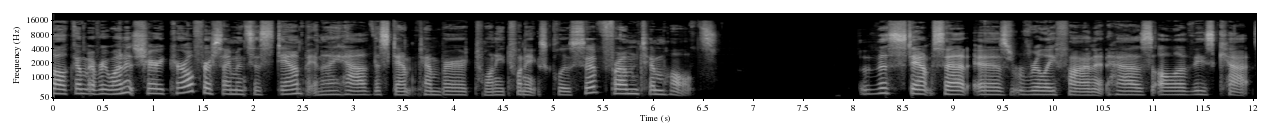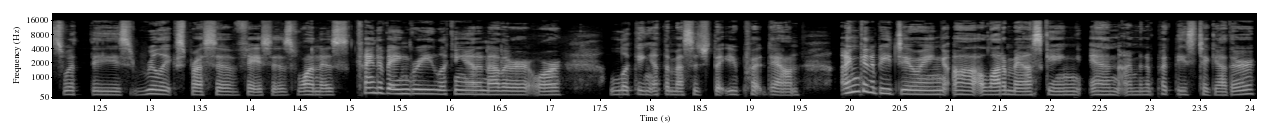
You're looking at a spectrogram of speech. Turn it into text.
Welcome everyone, it's Shari Carroll for Simon Says Stamp and I have the Stamptember 2020 exclusive from Tim Holtz. This stamp set is really fun. It has all of these cats with these really expressive faces. One is kind of angry looking at another or looking at the message that you put down. I'm going to be doing uh, a lot of masking and I'm going to put these together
